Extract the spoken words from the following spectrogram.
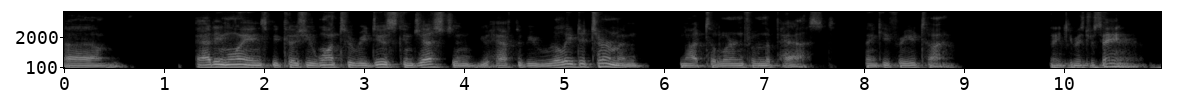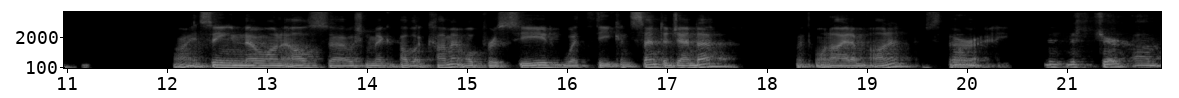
um, adding lanes because you want to reduce congestion, you have to be really determined not to learn from the past. Thank you for your time. Thank you, Mr. Saint. All right, seeing no one else uh, wishing to make a public comment, we'll proceed with the consent agenda with one item on it. Is there any M- Mr. Chair, um,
